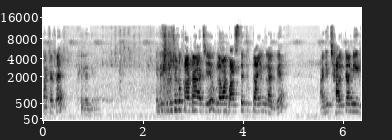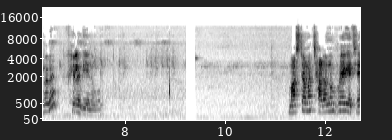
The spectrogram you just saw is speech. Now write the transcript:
কাঁটাটায় ফেলে দিলাম এতে ছোটো ছোটো কাঁটা আছে, ওগুলো আমার বাঁচতে একটু টাইম লাগবে। আগে ছালটা আমি এইভাবে ফেলে দিয়ে নেব। মাছটা আমার ছাড়ানো হয়ে গেছে।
